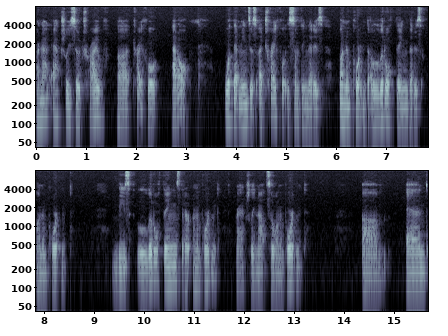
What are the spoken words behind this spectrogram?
are not actually so tri- uh, trifle at all. What that means is a trifle is something that is unimportant, a little thing that is unimportant. These little things that are unimportant are actually not so unimportant. Um, and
